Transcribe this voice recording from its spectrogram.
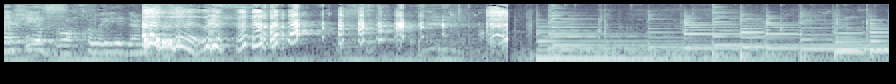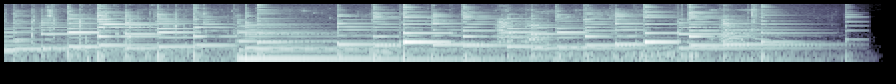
is she a broccoli again?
